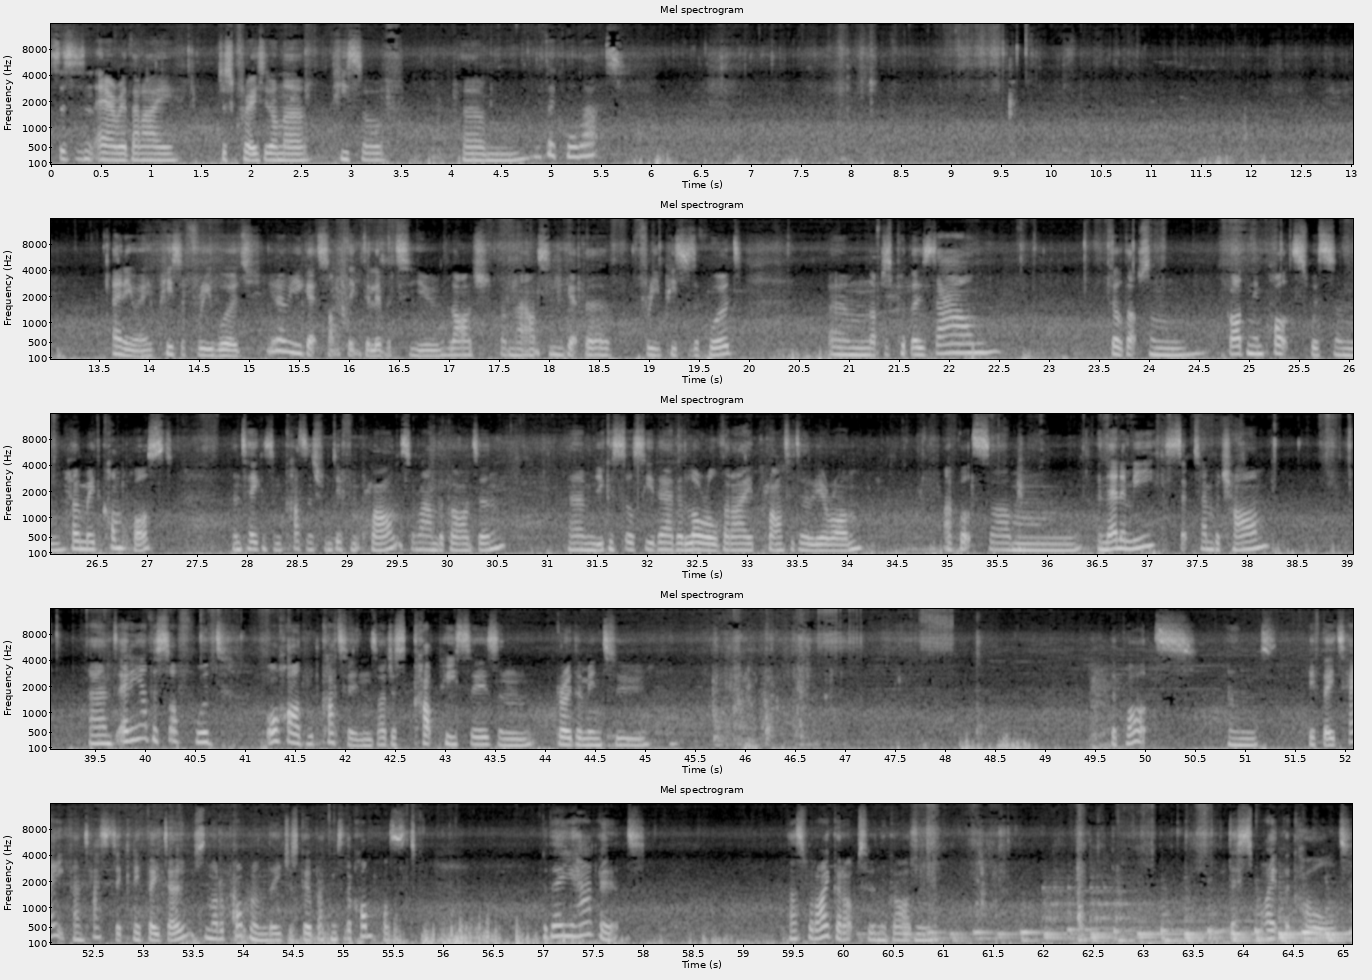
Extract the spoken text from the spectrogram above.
So this is an area that I just created on a piece of um, what do they call that? Anyway, piece of free wood. You know, you get something delivered to you, large amounts, and you get the free pieces of wood. Um, I've just put those down, filled up some gardening pots with some homemade compost, and taken some cuttings from different plants around the garden. Um, you can still see there the laurel that I planted earlier on. I've got some anemone, September charm, and any other softwood or hardwood cuttings. I just cut pieces and throw them into the pots. And if they take, fantastic. And if they don't, it's not a problem. They just go back into the compost. There you have it. That's what I got up to in the garden. Despite the cold.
